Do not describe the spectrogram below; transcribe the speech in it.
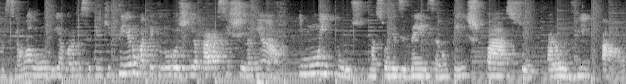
você é um aluno e agora você tem que ter uma tecnologia para assistir a minha aula. E muitos na sua residência não tem espaço para ouvir a aula,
